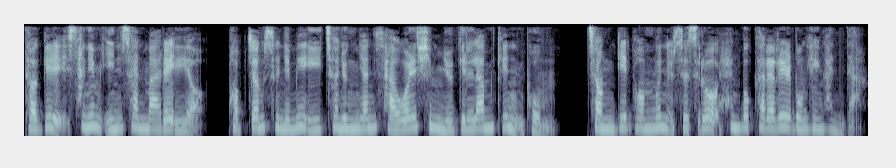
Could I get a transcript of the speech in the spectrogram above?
덕일 스님 인산말에 이어 법정 스님이 2006년 4월 16일 남긴 봄 정기 법문 스스로 행복하라를 봉행한다.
